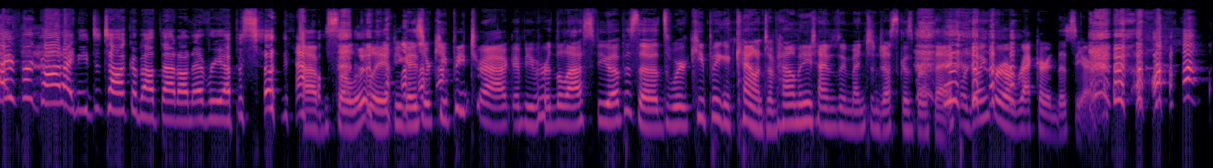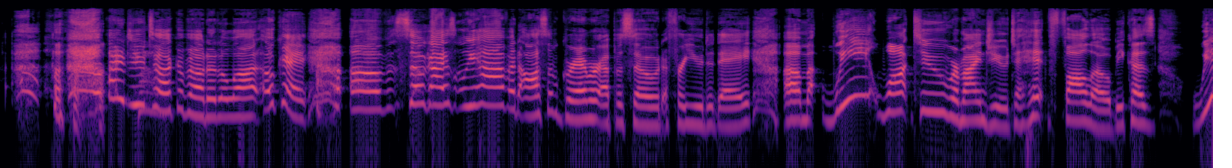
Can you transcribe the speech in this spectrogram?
I forgot I need to talk about that on every episode now. Absolutely. If you guys are keeping track, if you've heard the last few episodes, we're keeping account of how many times we mentioned Jessica's birthday. We're going for a record this year. I do talk about it a lot. Okay. Um, so guys, we have an awesome grammar episode for you today. Um, we want to remind you to hit follow because we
